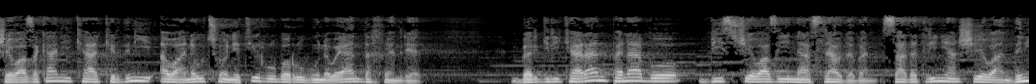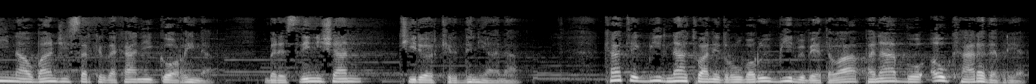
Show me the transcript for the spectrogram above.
شێوازەکانی کارکردنی ئەوانە و چۆنێتی ڕووبەڕووبوونەوەیان دەخوێنرێت بەرگریکاران پەنا بۆ بیست شێوازی ناسراو دەبەن سادەترینیان شێواندنی ناوبانجی سەرکردەکانی گۆڕینە بەرزترینیشان تیرۆرکردنیانە کاتێک بیر ناتوانێت ڕووبەڕووی بیر ببێتەوە پەنا بۆ ئەو کارە دەبرێت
